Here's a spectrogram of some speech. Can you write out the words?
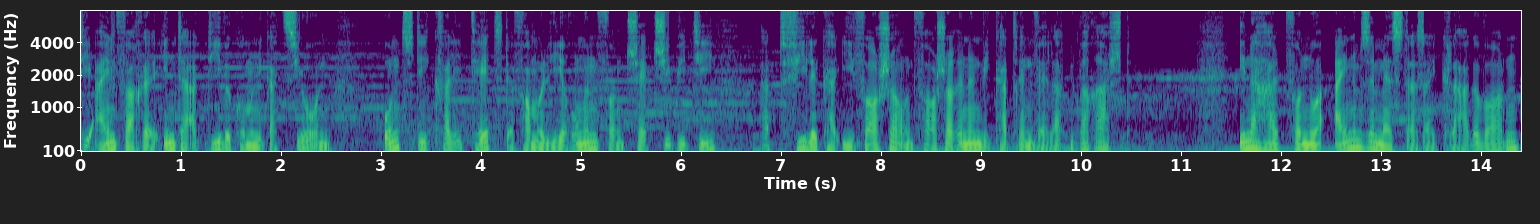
die einfache interaktive Kommunikation und die Qualität der Formulierungen von ChatGPT hat viele KI-Forscher und Forscherinnen wie Katrin Weller überrascht. Innerhalb von nur einem Semester sei klar geworden,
